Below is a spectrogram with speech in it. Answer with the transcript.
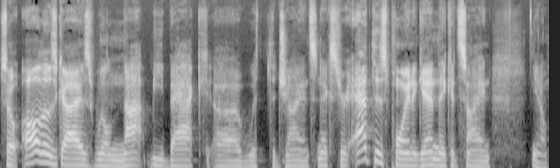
So all those guys will not be back uh, with the Giants next year. At this point, again, they could sign, you know,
